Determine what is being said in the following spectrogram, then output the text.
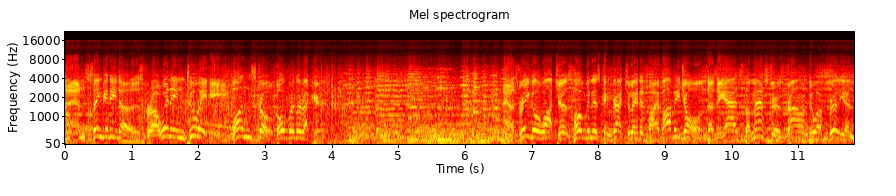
And sink it he does for a winning 280, one stroke over the record. As Riegel watches, Hogan is congratulated by Bobby Jones as he adds the Masters crown to a brilliant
